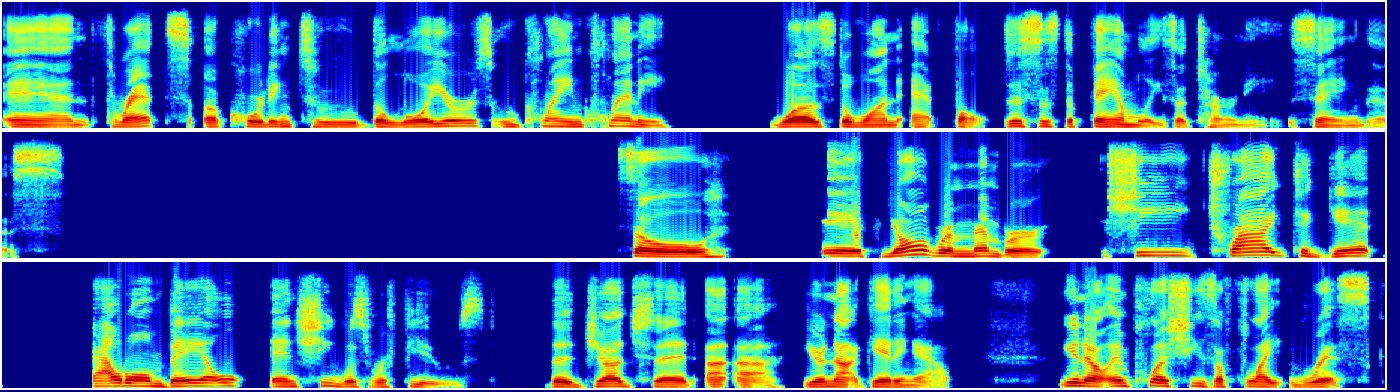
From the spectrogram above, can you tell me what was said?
and threats according to the lawyers who claim Clenney was the one at fault. This is the family's attorney saying this. So if y'all remember, she tried to get out on bail and she was refused. The judge said, uh uh-uh, uh, you are not getting out. You know, and plus she's a flight risk.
